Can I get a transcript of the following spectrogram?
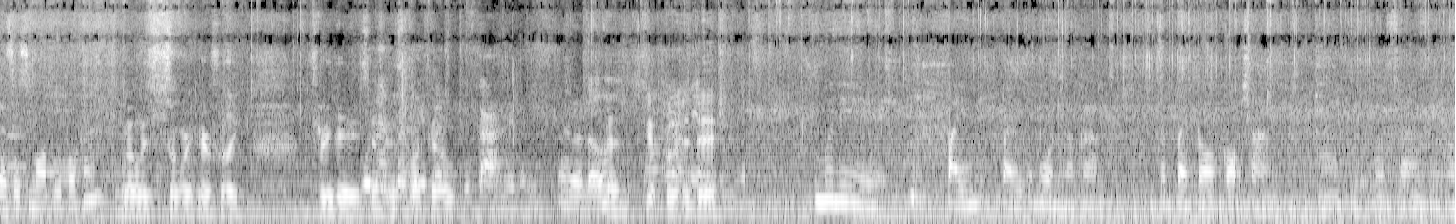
yes it's more people come We always so we're here for like three days, and we just luck out ผู้การในแบบนี้ I don't know and get Buddha day. เมื่อนี่ไปไปอุบลแล้วก็จะไปต่อเกาะช้าง ที่เราสร้างให้เขา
